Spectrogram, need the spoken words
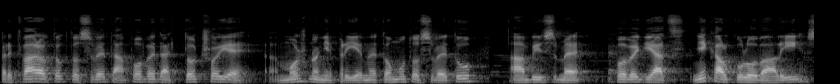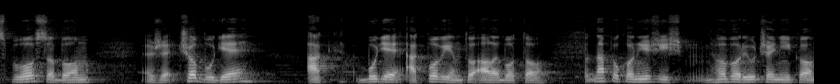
pre tvárov tohto sveta povedať to, čo je možno nepríjemné tomuto svetu, aby sme, povediac, nekalkulovali spôsobom, že čo bude, ak bude, ak poviem to alebo to. Napokon Ježiš hovorí učeníkom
